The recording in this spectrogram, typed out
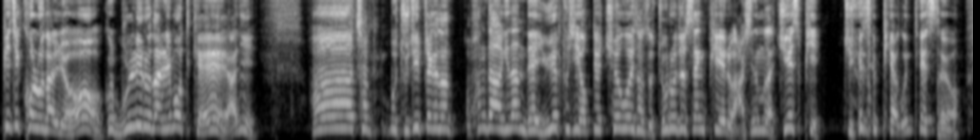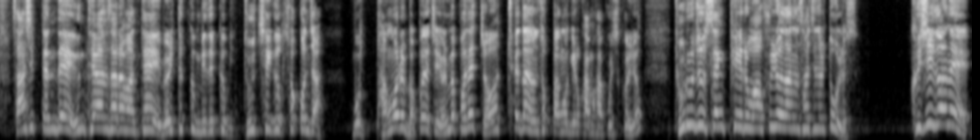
physical로 달려 그걸 물리로 달리면 어떡해 아니 아, 참, 뭐, 주주 입장에선 황당하긴 한데, UFC 역대 최고의 선수, 조르즈 생피에르, 아시는 분, GSP. GSP하고 은퇴했어요. 40대인데, 은퇴한 사람한테 멸특급, 미들급, 두 체급 석권자. 뭐, 방어를 몇 번 했죠? 열 몇 번 했죠? 최다 연속 방어 기록 아마 갖고 있을걸요? 조르즈 생피에르와 훈련하는 사진을 또 올렸어요. 그 시간에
